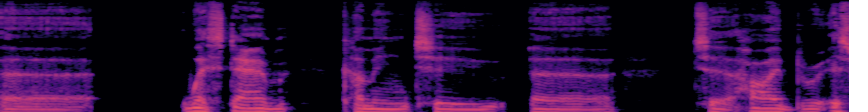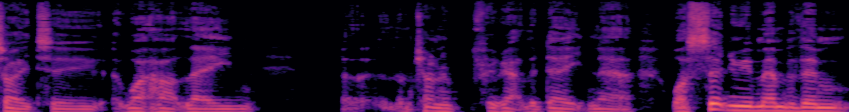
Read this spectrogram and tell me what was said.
uh, West Ham coming to uh, to Highbury, sorry, to White Hart Lane. Uh, I'm trying to figure out the date now. Well, I certainly remember them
